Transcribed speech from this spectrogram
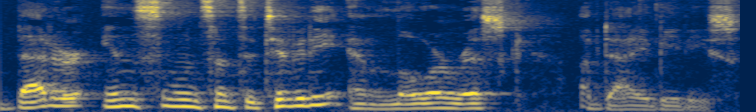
better insulin sensitivity and lower risk of diabetes.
